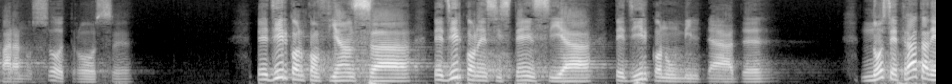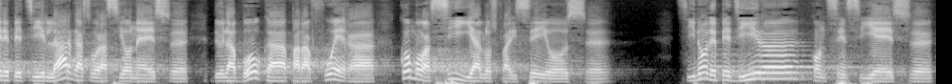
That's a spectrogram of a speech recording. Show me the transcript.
para nosotros. Pedir con confianza, pedir con insistencia, pedir con humildad. No se trata de repetir largas oraciones eh, de la boca para afuera, como hacían los fariseos, eh, sino de pedir eh, con sencillez, eh,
